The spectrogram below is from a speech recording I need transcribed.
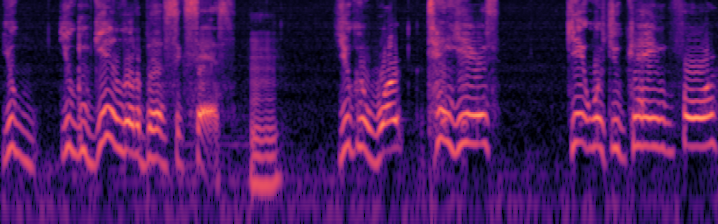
you you can get a little bit of success. Mm-hmm. You can work ten years, get what you came for,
